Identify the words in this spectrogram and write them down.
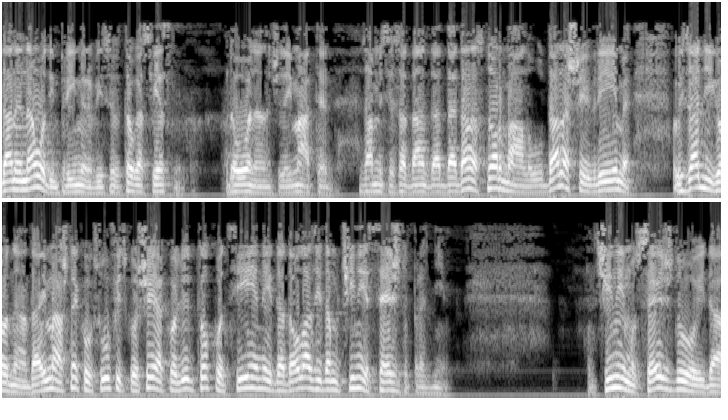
da ne navodim primjer, vi ste toga svjesni dovoljno znači da imate, zamislite sad da, da je danas normalno, u današnje vrijeme, u zadnjih godina, da imaš nekog sufijskog šeja koji ljudi toliko cijene i da dolazi da mu čini seždu pred njim. Čini mu seždu i da,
